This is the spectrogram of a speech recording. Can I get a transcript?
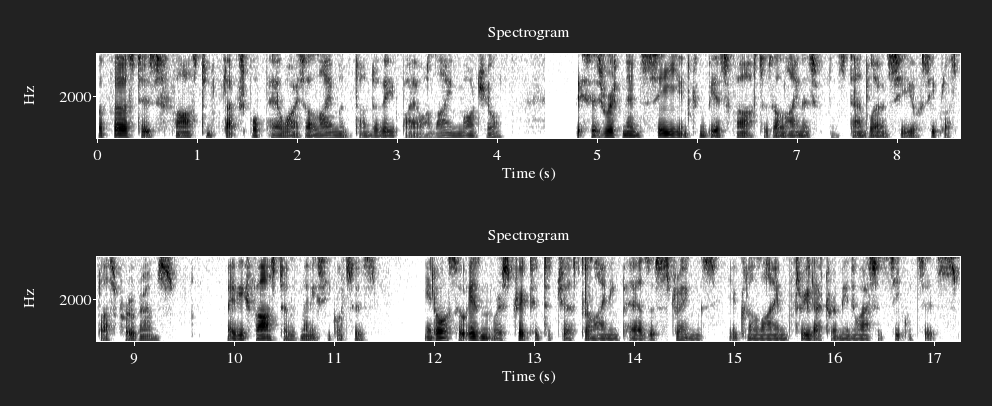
The first is fast and flexible pairwise alignment under the BioAlign module. This is written in C and can be as fast as aligners in standalone C or C++ programs, maybe faster with many sequences. It also isn't restricted to just aligning pairs of strings. You can align three-letter amino acid sequences,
